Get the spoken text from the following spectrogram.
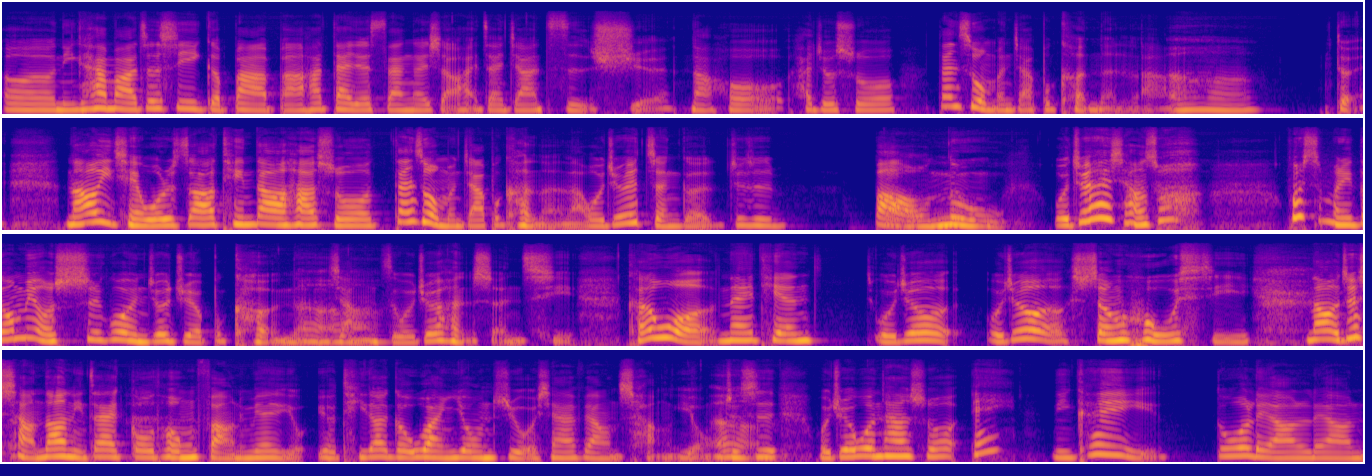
呃，你看吧，这是一个爸爸，他带着三个小孩在家自学，然后他就说，但是我们家不可能啦，嗯哼然后以前我就知道听到他说，但是我们家不可能啦，我就会整个就是暴怒，我就会想说，为什么你都没有试过，你就觉得不可能这样子，我觉得很生气。可是我那天我就我就深呼吸，然后我就想到你在沟通房里面有有提到一个万用句，我现在非常常用，就是我就问他说，哎，你可以多聊聊。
